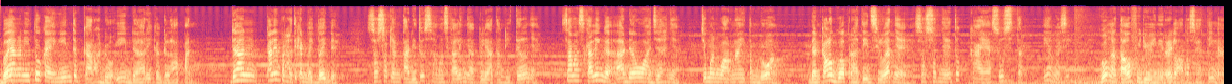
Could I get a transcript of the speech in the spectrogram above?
Bayangan itu kayak ngintip ke arah doi dari kegelapan. Dan kalian perhatikan baik-baik deh, sosok yang tadi tuh sama sekali nggak kelihatan detailnya. Sama sekali nggak ada wajahnya, cuman warna hitam doang. Dan kalau gue perhatiin siluetnya ya, sosoknya itu kayak suster. Iya nggak sih? Gue nggak tahu video ini real atau settingan,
